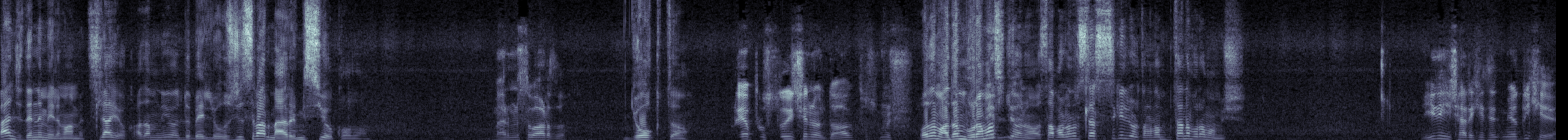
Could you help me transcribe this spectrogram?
Bence denemeyelim Ahmet. Silah yok. Adam niye öldü belli. Uzuncusu var mermisi yok oğlum. Mermisi vardı. Yoktu. Buraya pustuğu için öldü abi pusmuş. Oğlum adam vuramaz ki onu. Sabahları silah sesi geliyor oradan. Adam bir tane vuramamış. İyi de hiç hareket etmiyordu ki.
